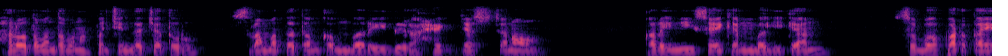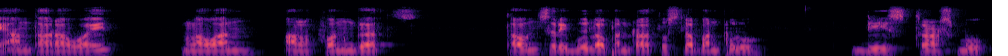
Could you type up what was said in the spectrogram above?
Halo teman-teman pencinta catur, selamat datang kembali di Rahek Jazz Channel. Kali ini saya akan membagikan sebuah partai antara White melawan Alphonse Guts tahun 1880 di Strasbourg.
